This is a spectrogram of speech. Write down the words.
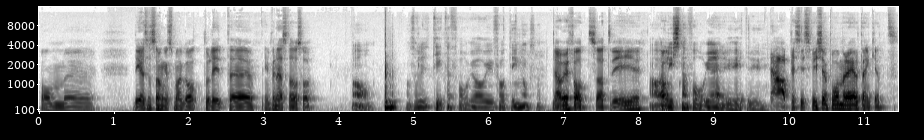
om eh, dels säsongen som har gått och lite inför nästa och så. Ja. Och så lite tittarfrågor har vi ju fått in också. Det har vi fått så att vi... Ja, Ja, lyssnarfrågor är det ju, heter det ju. ja precis. Vi kör på med det helt enkelt.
